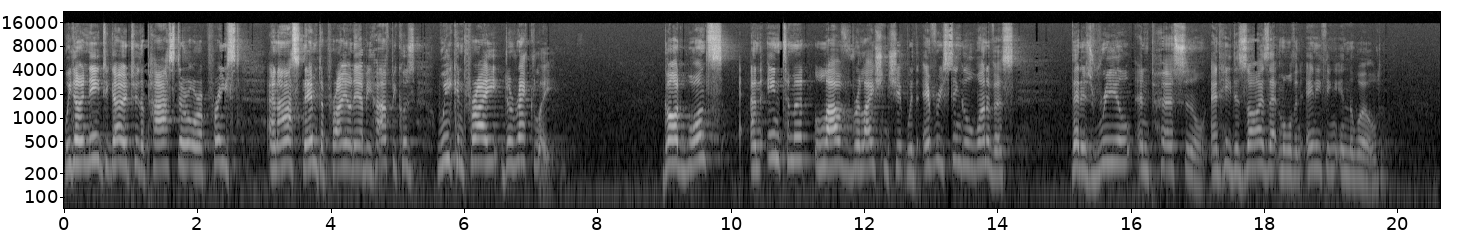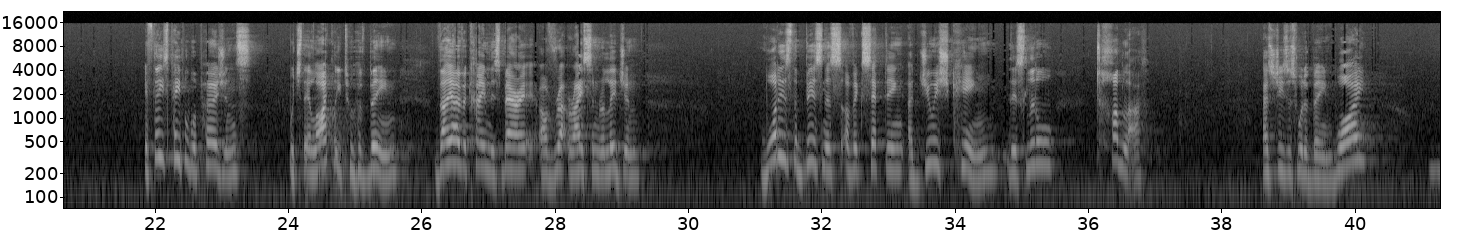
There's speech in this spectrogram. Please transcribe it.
We don't need to go to the pastor or a priest and ask them to pray on our behalf because we can pray directly. God wants an intimate love relationship with every single one of us that is real and personal, and He desires that more than anything in the world. If these people were Persians, which they're likely to have been, they overcame this barrier of race and religion. What is the business of accepting a Jewish king, this little toddler as Jesus would have been. Why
